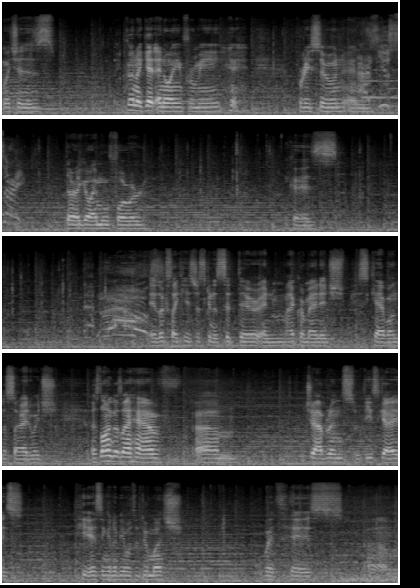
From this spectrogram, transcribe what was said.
Which is gonna get annoying for me pretty soon. And there I go, I move forward. Because it looks like he's just gonna sit there and micromanage his cav on the side, which as long as I have um, javelins with these guys, he isn't gonna be able to do much with his um,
